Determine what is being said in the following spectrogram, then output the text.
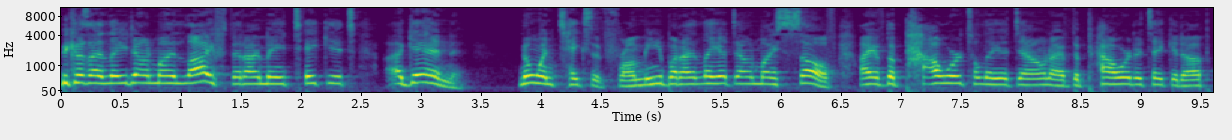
because I lay down my life that I may take it again. No one takes it from me, but I lay it down myself. I have the power to lay it down. I have the power to take it up.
